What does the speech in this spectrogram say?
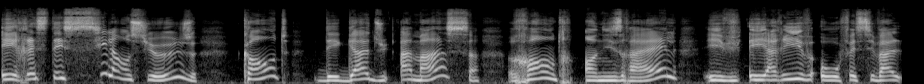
et rester silencieuse quand des gars du Hamas rentrent en Israël et, et arrivent au festival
